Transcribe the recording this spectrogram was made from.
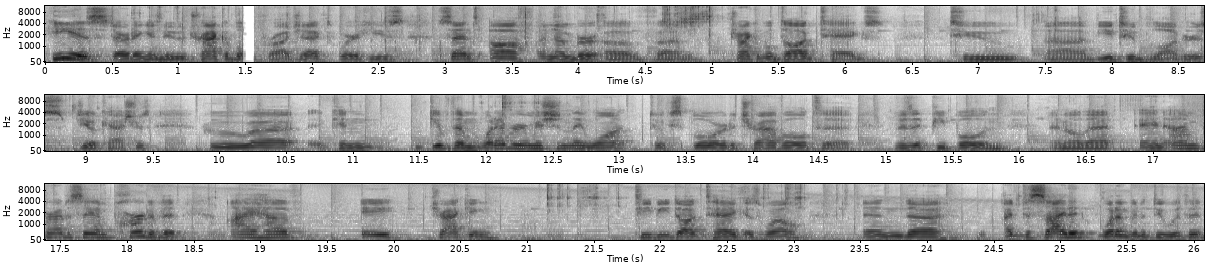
he is starting a new trackable project where he's sent off a number of um, trackable dog tags to uh, YouTube bloggers, geocachers, who uh, can give them whatever mission they want to explore, to travel, to visit people and, and all that. And I'm proud to say I'm part of it. I have a tracking TV dog tag as well. And uh, I've decided what I'm going to do with it.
